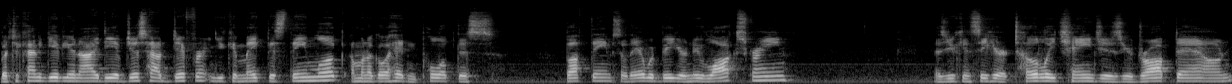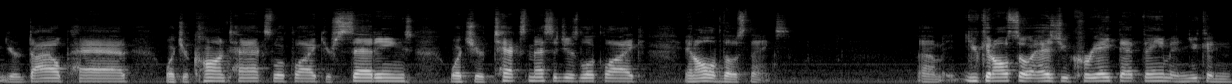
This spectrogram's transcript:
But to kind of give you an idea of just how different you can make this theme look, I'm going to go ahead and pull up this buff theme. So there would be your new lock screen. As you can see here, it totally changes your drop down, your dial pad, what your contacts look like, your settings, what your text messages look like, and all of those things. Um, you can also, as you create that theme, and you can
